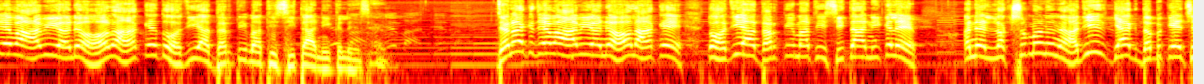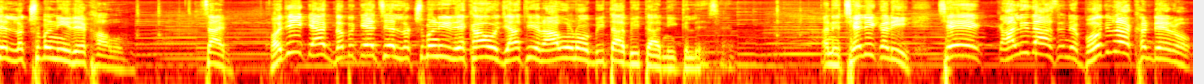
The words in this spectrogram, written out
જેવા આવી અને હળ હાંકે તો હજી આ ધરતીમાંથી સીતા નીકળે છે. જનક જેવા આવી અને હલ હાંકે તો હજી આ ધરતીમાંથી સીતા નીકળે અને લક્ષ્મણ હજી ક્યાંક ધબકે છે લક્ષ્મણની રેખાઓ. સાહેબ, હજી ક્યાંક ધબકે છે લક્ષ્મણની રેખાઓ જ્યાંથી રાવણો બીતા બીતા નીકળે સાહેબ અને છેલ્લી કડી છે કાલિદાસ અને ભોજના ખંડેરો.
